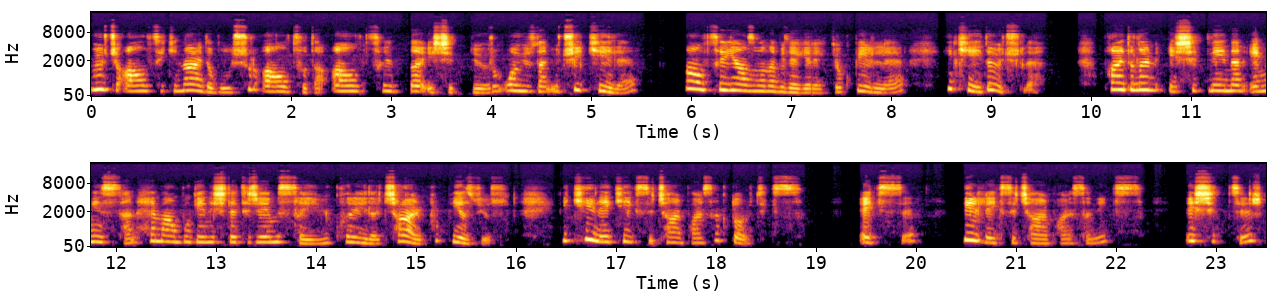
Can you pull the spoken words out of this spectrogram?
3, 6, 2 nerede buluşur? 6'da. 6'da eşitliyorum. O yüzden 3'ü 2 ile 6'yı yazmana bile gerek yok. 1 ile 2'yi de 3 ile. Paydaların eşitliğinden eminsen hemen bu genişleteceğimiz sayıyı yukarıyla çarpıp yazıyorsun. 2 ile 2x'i çarparsak 4x. Eksi 1 ile x'i çarparsan x eşittir.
